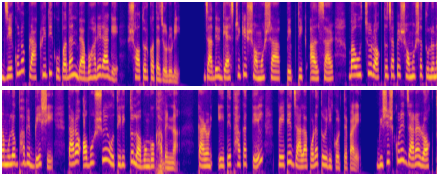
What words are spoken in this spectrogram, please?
যে কোনো প্রাকৃতিক উপাদান ব্যবহারের আগে সতর্কতা জরুরি। যাদের গ্যাস্ট্রিকের সমস্যা, পেপটিক আলসার বা উচ্চ রক্তচাপের সমস্যা তুলনামূলকভাবে বেশি, তারা অবশ্যই অতিরিক্ত লবঙ্গ খাবেন না। কারণ এতে থাকা তেল পেটে জ্বালাপোড়া তৈরি করতে পারে। বিশেষ করে যারা রক্ত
